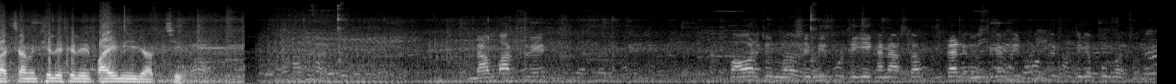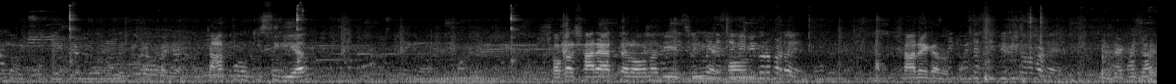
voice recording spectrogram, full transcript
লাগছে আমি ঠেলে ঠেলে পায়ে নিয়ে যাচ্ছি। নাম্বার প্লেট পাওয়ার জন্য সে মিরপুর থেকে এখানে আসলাম প্রাণীগঞ্জ থেকে মিরপুর মিরপুর থেকে পূর্বাচল। তারপর কি সিরিয়াল সকাল সাড়ে আটটা রওনা দিয়েছি এখন সাড়ে এগারোটা। দেখা যাক।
